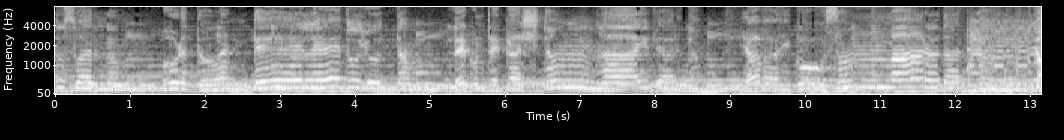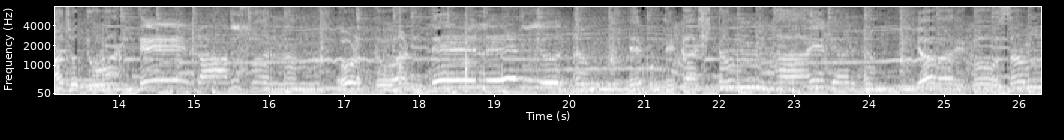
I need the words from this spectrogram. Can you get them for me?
కాదు స్వర్ణం. ఓడద్దు అంటే లేదు యుద్ధం. లేకుంటే కష్టం హాయి వ్యర్థం. ఎవరి కోసం మారదద్దం కాల్చొద్దు అంటే కాదు స్వర్ణం. ఓడద్దు అంటే లేదు యుద్ధం. లేకుంటే కష్టం హాయి వ్యర్థం. ఎవరి కోసం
